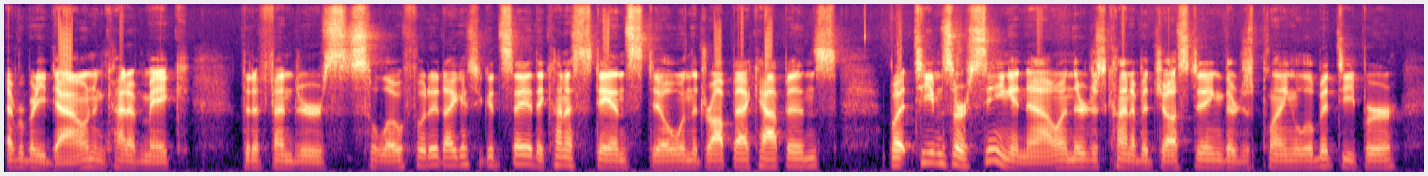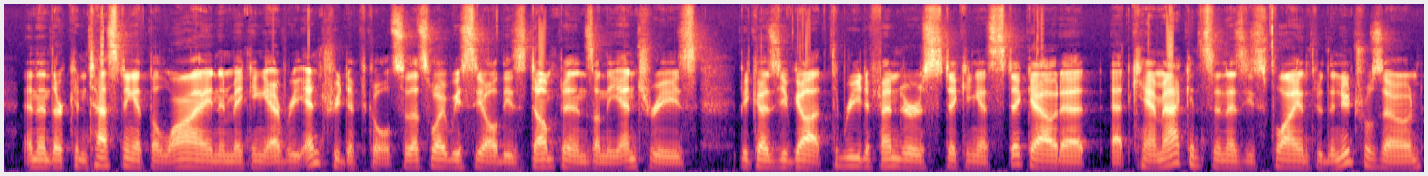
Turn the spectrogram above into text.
everybody down and kind of make the defenders slow-footed, I guess you could say. They kind of stand still when the drop back happens. But teams are seeing it now, and they're just kind of adjusting. They're just playing a little bit deeper, and then they're contesting at the line and making every entry difficult. So that's why we see all these dump ins on the entries because you've got three defenders sticking a stick out at, at Cam Atkinson as he's flying through the neutral zone.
